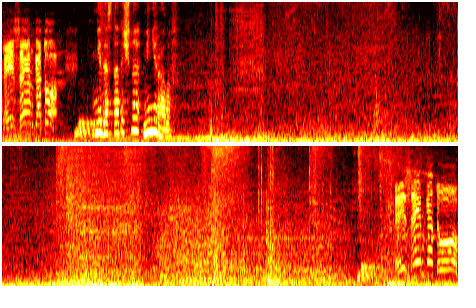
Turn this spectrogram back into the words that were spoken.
КСМ готов. Недостаточно минералов. КСМ готов.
